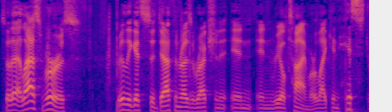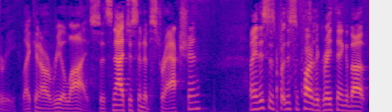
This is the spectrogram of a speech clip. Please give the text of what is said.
So that last verse really gets to death and resurrection in, in real time, or like in history, like in our real lives. So it's not just an abstraction. I mean, this is, this is part of the great thing about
